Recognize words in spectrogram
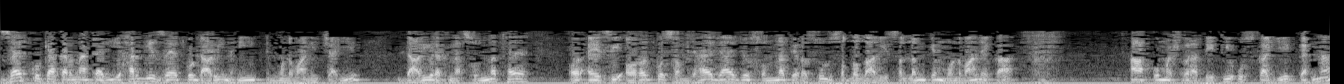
زید کو کیا کرنا چاہیے؟ ہرگز زید کو داڑھی نہیں منڈوانی چاہیے۔ داڑھی رکھنا سنت ہے اور ایسی عورت کو سمجھایا جائے جو سنت رسول صلی اللہ علیہ وسلم کے منڈوانے کا آپ کو مشورہ دیتی۔ اس کا یہ کہنا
